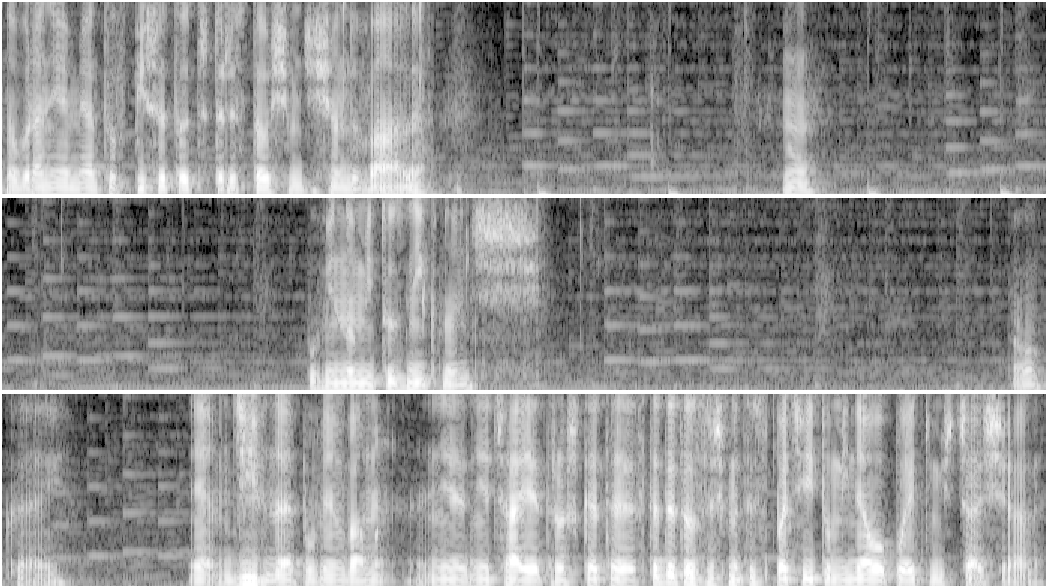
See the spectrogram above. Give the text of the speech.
Dobra, nie wiem, ja to wpiszę to 482, ale... No. Powinno mi to zniknąć. Okej. Nie wiem, dziwne, powiem wam. Nie, nie czaję troszkę te... Wtedy to żeśmy też spłacili, to minęło po jakimś czasie, ale...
